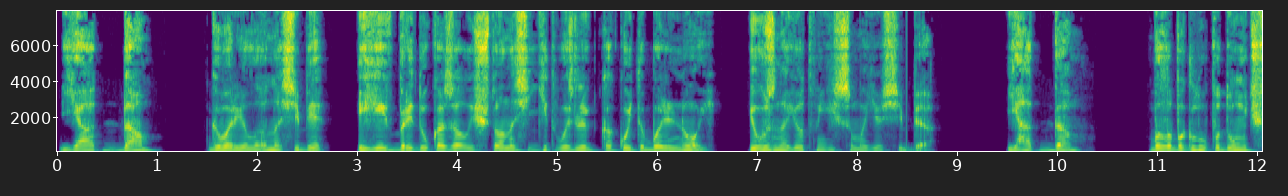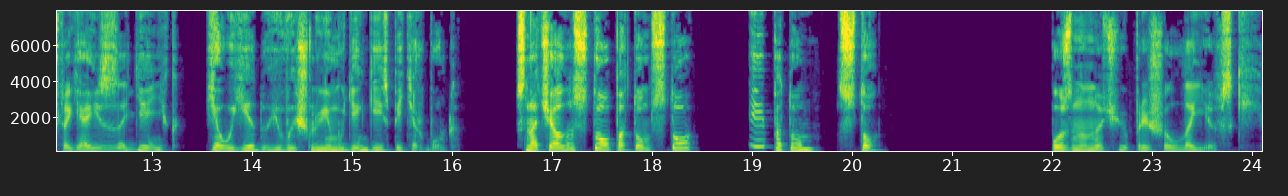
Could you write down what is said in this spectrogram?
«Я отдам», — говорила она себе, и ей в бреду казалось, что она сидит возле какой-то больной и узнает в ней самое себя. «Я отдам, было бы глупо думать, что я из-за денег. Я уеду и вышлю ему деньги из Петербурга. Сначала сто, потом сто, и потом сто. Поздно ночью пришел Лаевский.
